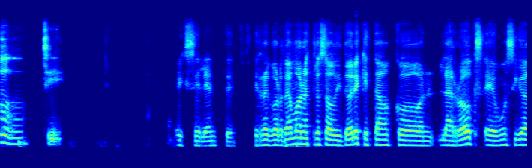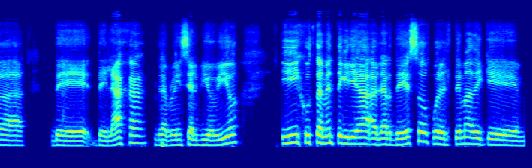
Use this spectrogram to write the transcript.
todo, sí. Excelente. Y recordamos a nuestros auditores que estamos con la Rox, eh, música de, de Laja, de la provincia del Biobío, y justamente quería hablar de eso por el tema de que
